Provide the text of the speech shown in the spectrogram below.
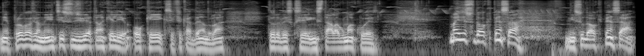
Né? Provavelmente isso devia estar naquele ok que você fica dando lá toda vez que você instala alguma coisa. Mas isso dá o que pensar. Isso dá o que pensar.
